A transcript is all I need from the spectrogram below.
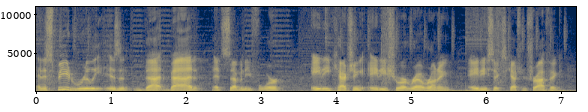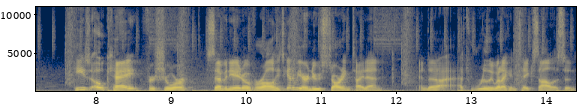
And his speed really isn't that bad at 74. 80 catching, 80 short route running, 86 catching traffic. He's okay for sure. 78 overall. He's going to be our new starting tight end. And uh, that's really what I can take solace in.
